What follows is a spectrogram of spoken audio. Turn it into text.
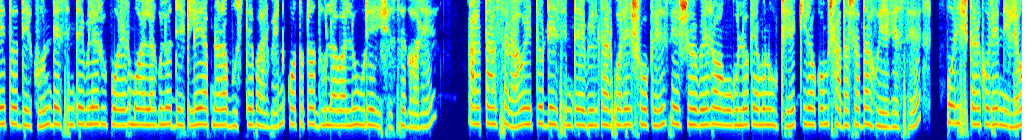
এই তো দেখুন, ড্রেসিং টেবিলের উপরের ময়লাগুলো দেখলেই আপনারা বুঝতে পারবেন কতটা ধুলাবালু উড়ে এসেছে ঘরে। আর তাছাড়াও এই তো ড্রেসিং টেবিল, তারপরে শোকেস, এসবের রঙগুলো কেমন উঠে, কীরকম সাদা সাদা হয়ে গেছে, পরিষ্কার করে নিলেও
